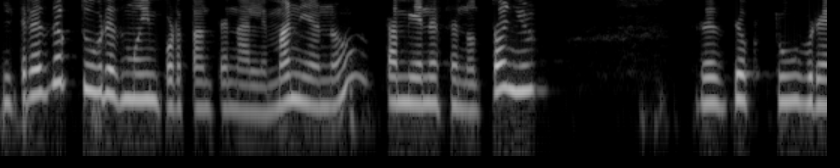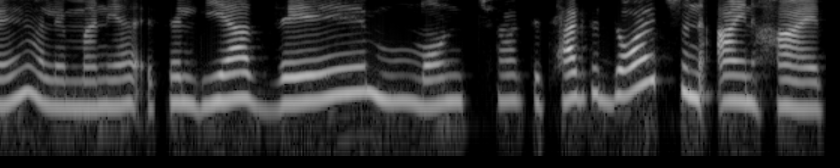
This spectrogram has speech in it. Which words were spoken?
El 3 de octubre es muy importante en Alemania, ¿no? También es en otoño. 3 de octubre, Alemania, es el día de Montag, de Tag der Deutschen Einheit.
